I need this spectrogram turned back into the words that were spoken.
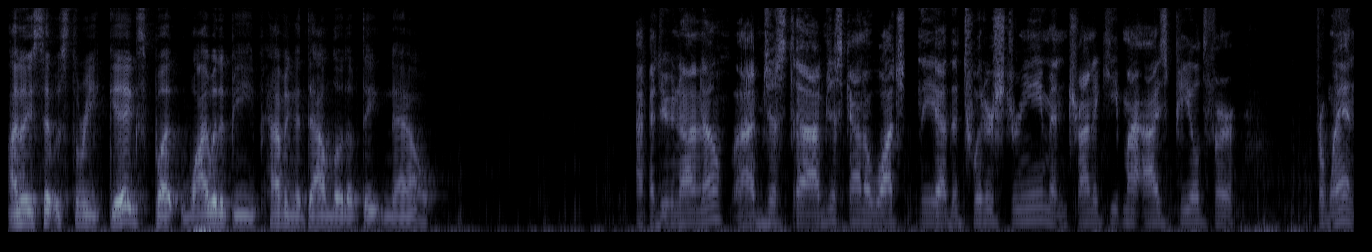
I know you said it was three gigs, but why would it be having a download update now? I do not know. I'm just uh, I'm just kind of watching the uh, the Twitter stream and trying to keep my eyes peeled for for when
